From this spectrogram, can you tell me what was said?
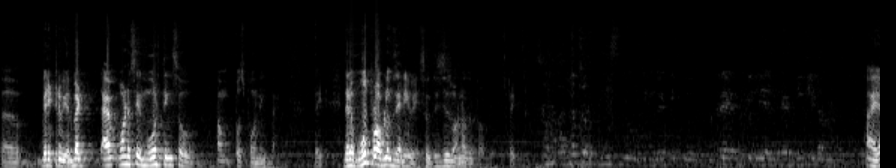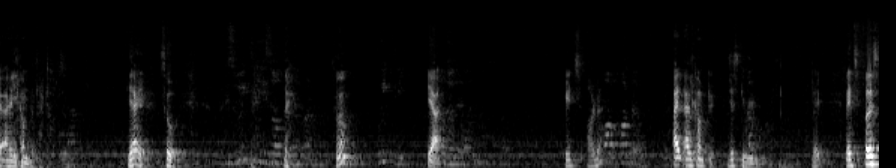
uh, very trivial, but I want to say more things, so I'm postponing that. Right? There are more problems anyway, so this is one of the problems. Right? So how much of these you, you get if you iteratively eliminate? I I'll come to that also. Yeah, yeah. So This weakly is also The- the. Huh? Weakly. Yeah. It's order. or- Order. I'll, I'll come to it. Just give me a moment. Right? Let's first,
